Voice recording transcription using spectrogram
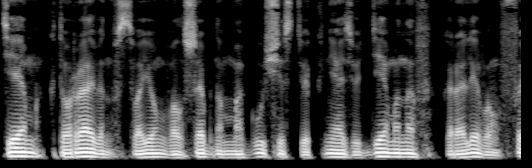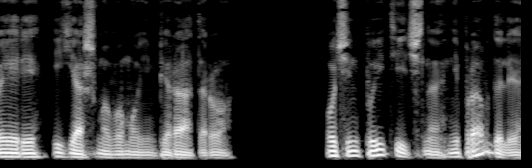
Тем, кто равен в своем волшебном могуществе князю демонов, королевам Фейри и Яшмовому императору. Очень поэтично, не правда ли?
